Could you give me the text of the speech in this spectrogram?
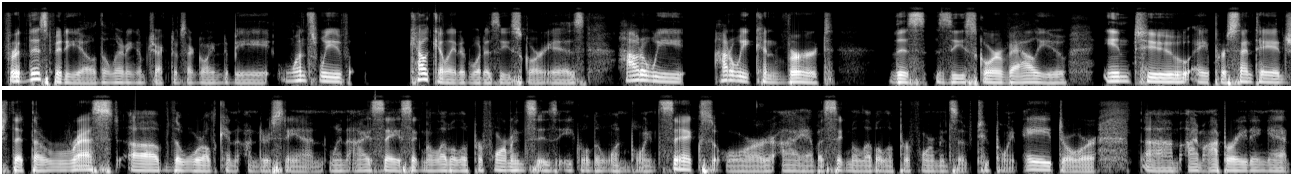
For this video, the learning objectives are going to be, once we've calculated what a z-score is, how do we how do we convert this z-score value into a percentage that the rest of the world can understand. When I say sigma level of performance is equal to 1.6, or I have a sigma level of performance of 2.8, or um, I'm operating at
